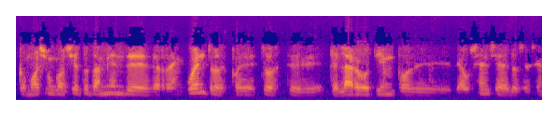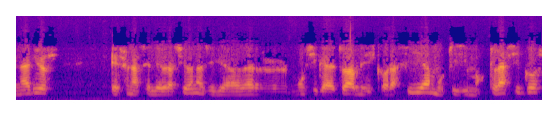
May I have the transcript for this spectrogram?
como es un concierto también de, reencuentro después de todo este, este largo tiempo de, de, ausencia de los escenarios, es una celebración, así que va a haber música de toda mi discografía, muchísimos clásicos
